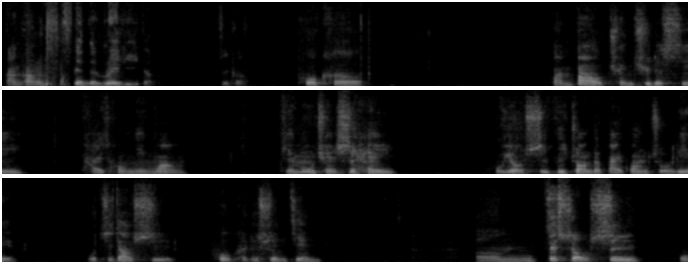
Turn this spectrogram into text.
刚刚变得锐利的。这个破壳，环抱全区的溪，抬头凝望，天幕全是黑，忽有十字状的白光灼烈，我知道是破壳的瞬间。嗯，这首诗我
